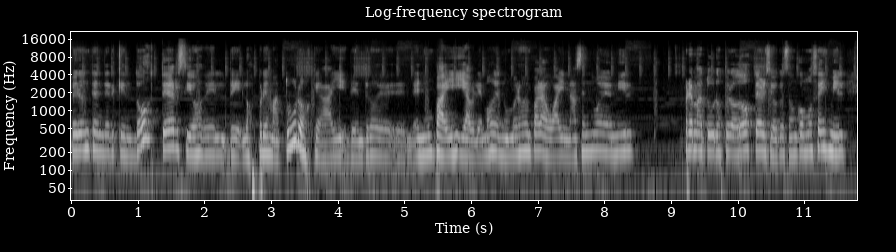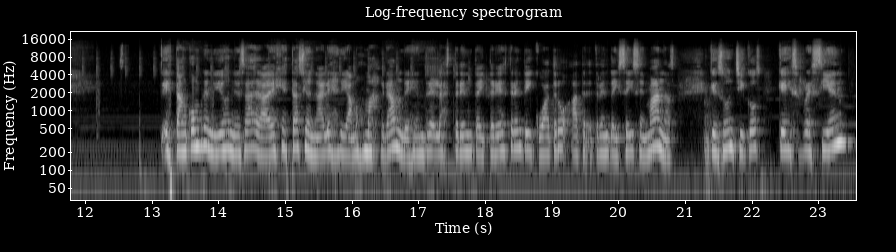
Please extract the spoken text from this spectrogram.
pero entender que dos tercios de, los prematuros que hay dentro de, en un país, y hablemos de números en Paraguay, nacen 9.000 prematuros, pero dos tercios, que son como 6.000, están comprendidos en esas edades gestacionales, digamos, más grandes, entre las 33, 34 a 36 semanas, que son chicos que recién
